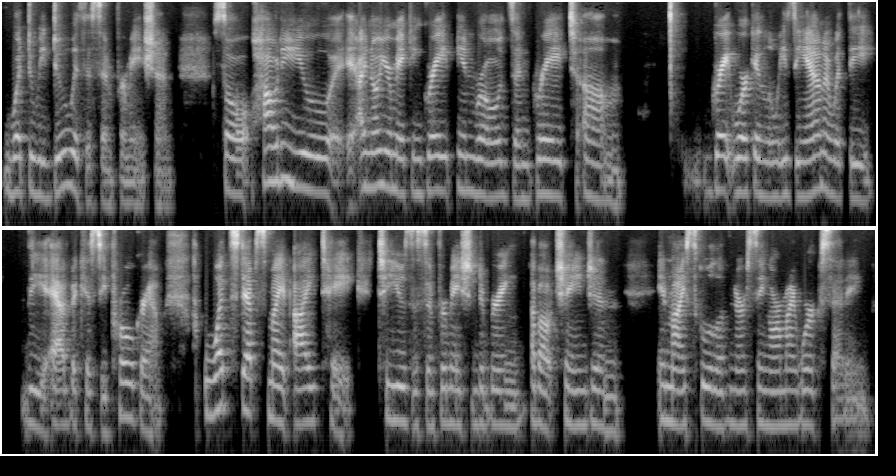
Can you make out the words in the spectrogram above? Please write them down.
what do we do with this information? So, how do you? I know you're making great inroads and great um, great work in Louisiana with the the advocacy program. What steps might I take to use this information to bring about change in in my school of nursing or my work setting?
